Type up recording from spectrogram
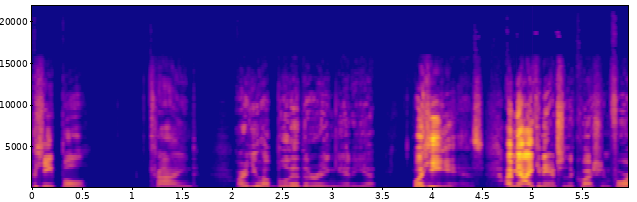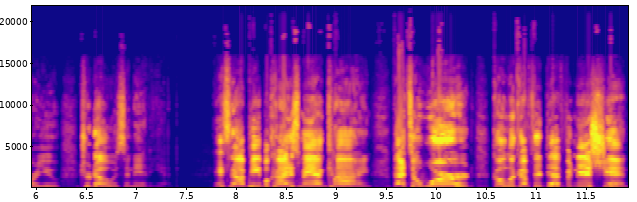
People kind. Are you a blithering idiot? Well, he is. I mean, I can answer the question for you. Trudeau is an idiot. It's not people kind, it's mankind. That's a word. Go look up the definition.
